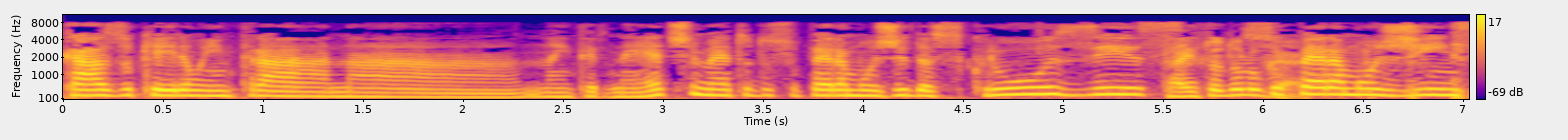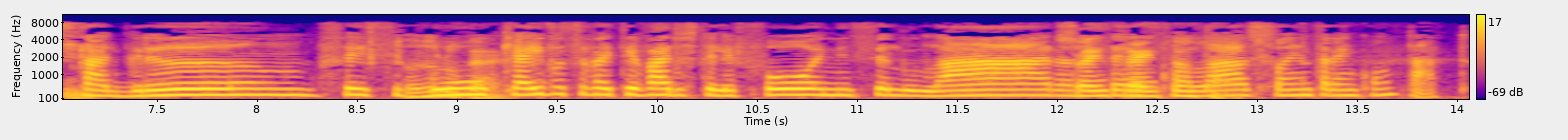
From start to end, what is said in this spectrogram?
caso queiram entrar na, na internet, método Supera Mogi das Cruzes. Tá em todo lugar. Supera Mogi Instagram, Facebook. Aí você vai ter vários telefones, celular, Só entrar em acessa lá, contato. só entrar em contato.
